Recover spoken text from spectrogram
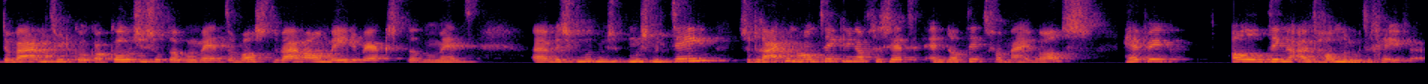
Er waren natuurlijk ook al coaches op dat moment, er, was, er waren al medewerkers op dat moment. Um, dus ik moest meteen, zodra ik mijn handtekening had gezet en dat dit van mij was, heb ik al dingen uit handen moeten geven.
